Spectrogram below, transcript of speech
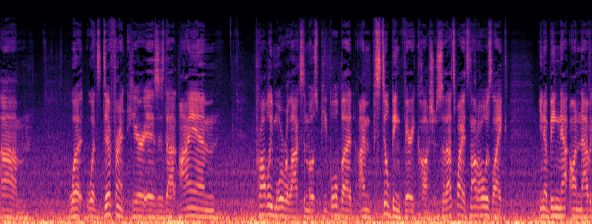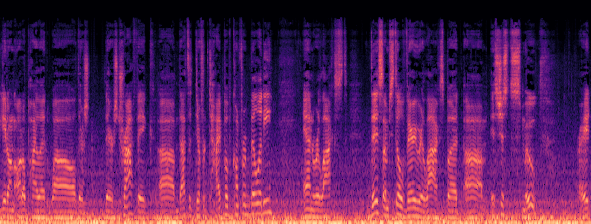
um, what what's different here is is that I am probably more relaxed than most people, but I'm still being very cautious. So that's why it's not always like you know being na on navigate on autopilot while there's there's traffic, um, that's a different type of comfortability and relaxed. This, I'm still very relaxed, but um, it's just smooth, right?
